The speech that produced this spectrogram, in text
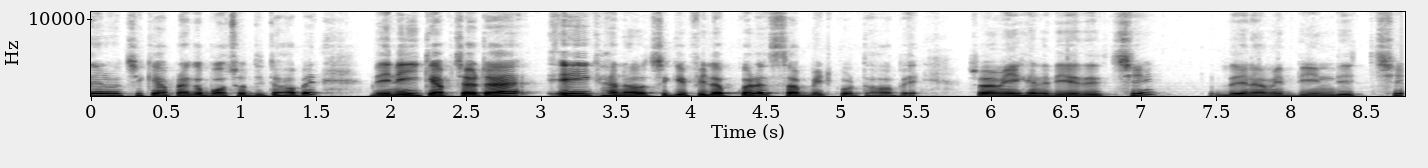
দেন হচ্ছে কি আপনাকে বছর দিতে হবে। দেন এই ক্যাপচাটা এইখানে হচ্ছে কি ফিল আপ করে সাবমিট করতে হবে। সো আমি এখানে দিয়ে দিচ্ছি। দেন আমি দিন দিচ্ছি।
